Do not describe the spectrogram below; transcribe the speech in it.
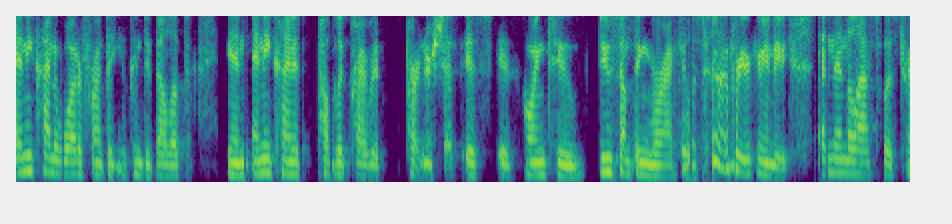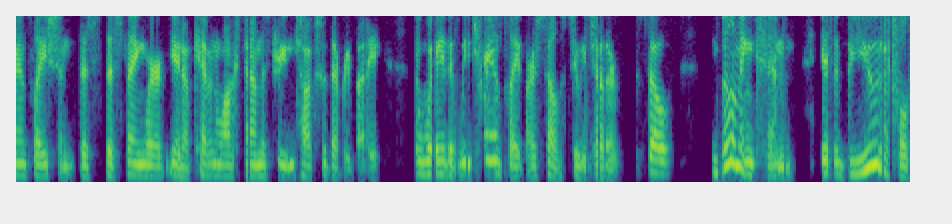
any kind of waterfront that you can develop in any kind of public private partnership is is going to do something miraculous for your community. And then the last was translation. This this thing where you know Kevin walks down the street and talks with everybody. The way that we translate ourselves to each other. So Wilmington is a beautiful.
